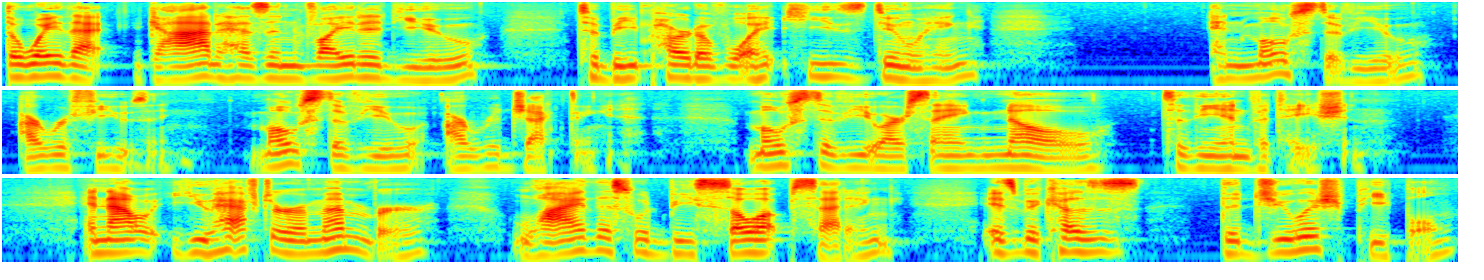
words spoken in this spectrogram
the way that God has invited you to be part of what He's doing, and most of you are refusing. Most of you are rejecting it. Most of you are saying no to the invitation. And now you have to remember why this would be so upsetting is because the Jewish people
